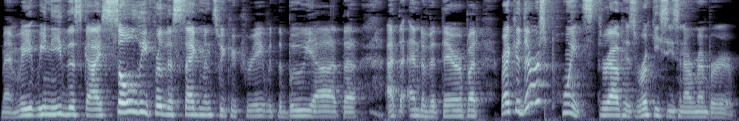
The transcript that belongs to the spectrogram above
Man, we, we need this guy solely for the segments we could create with the booyah at the at the end of it there. But Riker, there was points throughout his rookie season I remember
